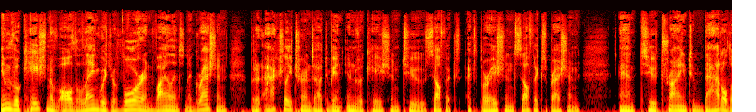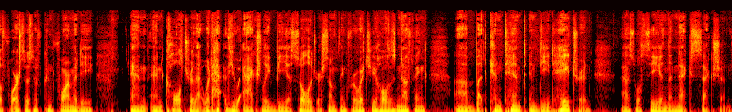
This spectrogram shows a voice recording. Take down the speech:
invocation of all the language of war and violence and aggression, but it actually turns out to be an invocation to self exploration, self expression, and to trying to battle the forces of conformity and, and culture that would have you actually be a soldier, something for which he holds nothing uh, but contempt, indeed hatred, as we'll see in the next section.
